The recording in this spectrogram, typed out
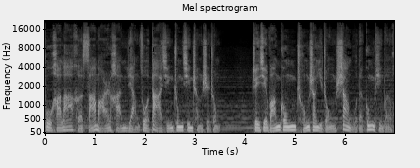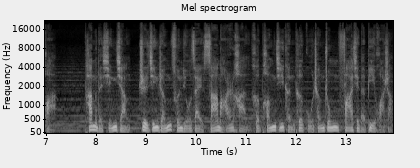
布哈拉和撒马尔罕两座大型中心城市中。这些王宫崇尚一种尚武的宫廷文化，他们的形象至今仍存留在撒马尔罕和彭吉肯特古城中发现的壁画上。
